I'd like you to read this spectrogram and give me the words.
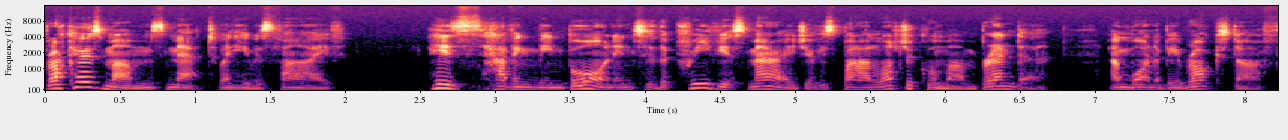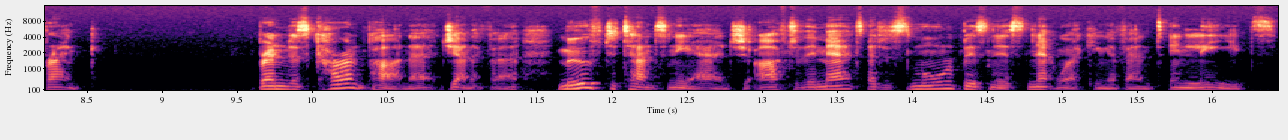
Rocco's mums met when he was five his having been born into the previous marriage of his biological mum, Brenda, and wannabe rock star, Frank. Brenda's current partner, Jennifer, moved to Tantony Edge after they met at a small business networking event in Leeds.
